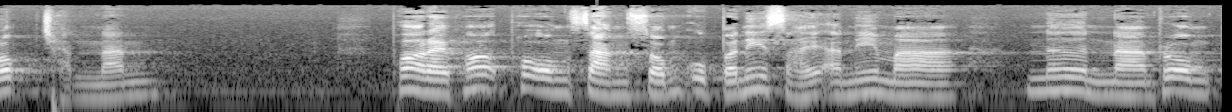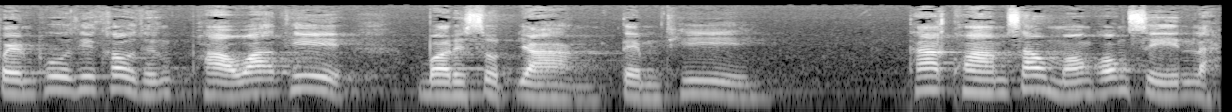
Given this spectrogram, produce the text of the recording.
รพฉันนั้น เพราะอะไรเพราะพระองค์สั่งสมอุปนิสัยอันนี้มา เนิ่นนาน พระองค์เป็นผู้ที่เข้าถึงภาวะที่บริสุทธิ์อย่างเต็มที่ ถ้าความเศร้าหมองของศีลล่ะ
